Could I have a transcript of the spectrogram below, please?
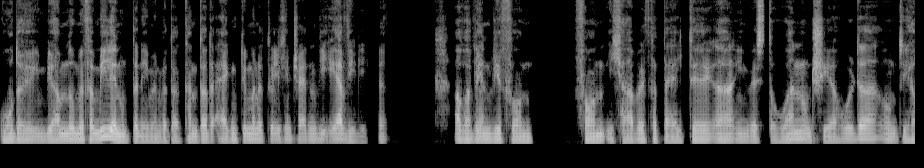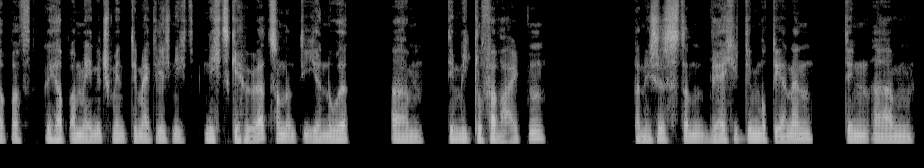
Oder wir haben nur mehr Familienunternehmen, weil da kann der Eigentümer natürlich entscheiden, wie er will. Ja? Aber wenn wir von, von ich habe verteilte äh, Investoren und Shareholder und ich habe ich hab ein Management, dem eigentlich nicht, nichts gehört, sondern die ja nur ähm, die Mittel verwalten, dann ist es, dann wäre ich den modernen, den ähm,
